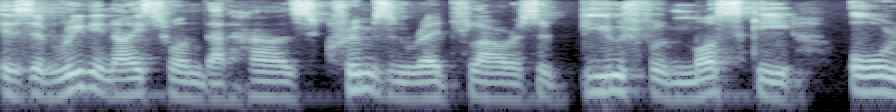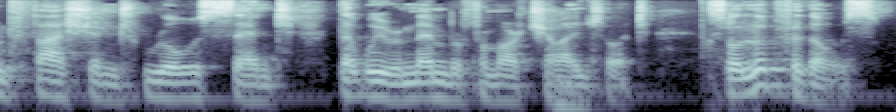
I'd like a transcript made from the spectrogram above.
is a really nice one that has crimson red flowers, a beautiful, musky, old fashioned rose scent that we remember from our childhood. So look for those.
